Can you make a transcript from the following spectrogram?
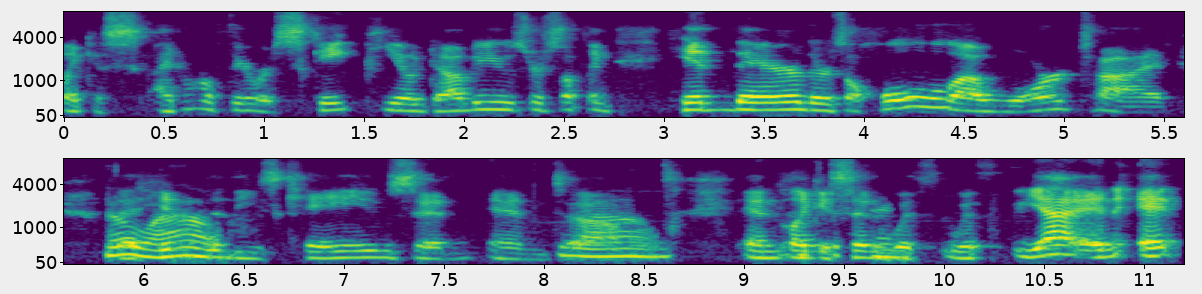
like I don't know if they were escaped POWs or something hid there. There's a whole uh, war tie that oh, wow. hid into these caves and and um, wow. um, and like I said with with yeah and and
